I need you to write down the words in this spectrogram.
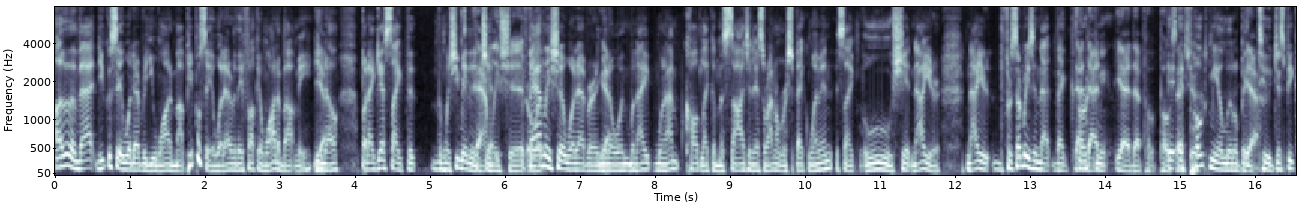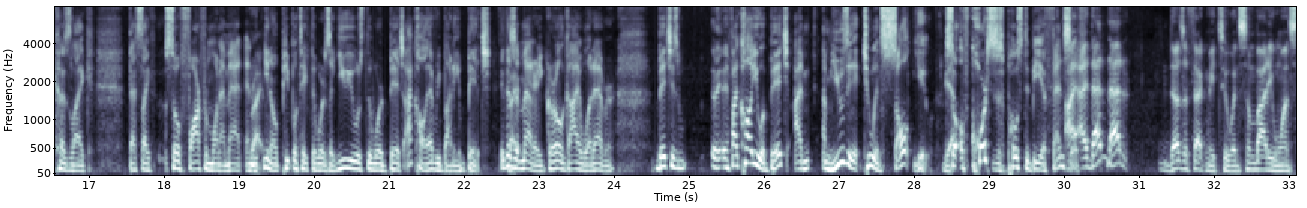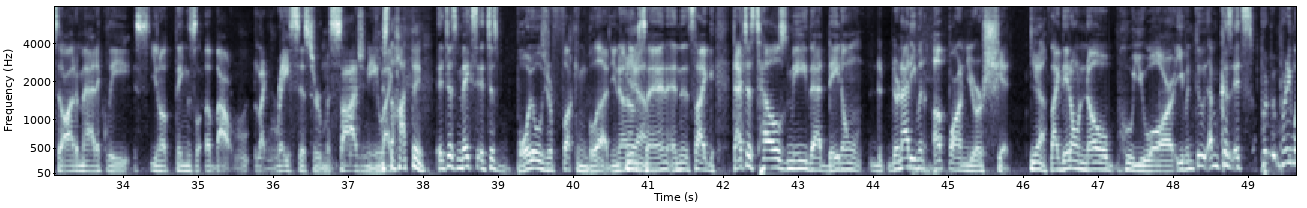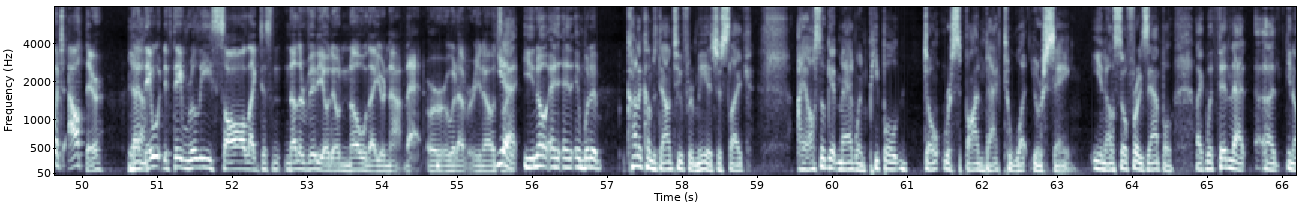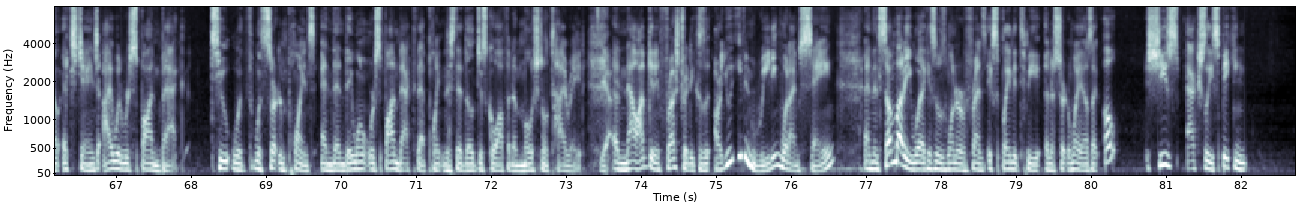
Other than that, you could say whatever you want about. People say whatever they fucking want about me, you Yeah. know. But I guess like the, the when she made it a Family gen- shit or family what- shit, whatever. And you know when, when I when I'm called like a misogynist or I don't respect women, it's like ooh shit. Now you're now you're for some reason that that, That, that me. yeah, that po- pokes It, it poked me a little bit Yeah. too, just because like that's like so far from what I'm at, and Right. you know people take the words like you use the word bitch. I call everybody a bitch. It doesn't Right. matter, girl, guy, whatever. Bitch is if I call you a bitch, I'm I'm using it to insult you. Yeah. So of course it's supposed to be offensive. I, I, that that does affect me too when somebody wants to automatically you know things about like racist or misogyny like the hot thing. it just makes it just boils your fucking blood you know what Yeah. i'm saying and it's like that just tells me that they don't they're not even up on your shit Yeah. like they don't know who you are even through because it's pretty, pretty much out there Yeah. that they would if they really saw like just another video they'll know that you're not that or whatever you know it's yeah, like you know, and, and, and what it kind of comes down to for me is just like I also get mad when people don't respond back to what you're saying. You know, so for example, like within that uh, you know exchange, I would respond back to with with certain points, and then they won't respond back to that point. And instead, they'll just go off an emotional tirade. Yeah. And now I'm getting frustrated because are you even reading what I'm saying? And then somebody, well, I guess it was one of her friends, explained it to me in a certain way. And I was like, oh, she's actually speaking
